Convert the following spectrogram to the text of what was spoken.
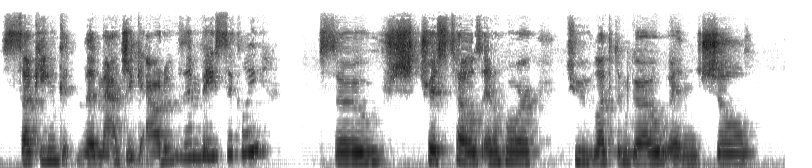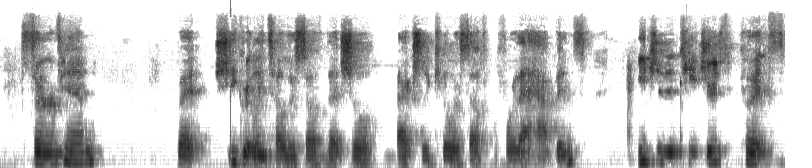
sucking the magic out of them, basically. So Tris tells Enahar to let them go and she'll serve him. But secretly tells herself that she'll actually kill herself before that happens. Each of the teachers puts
